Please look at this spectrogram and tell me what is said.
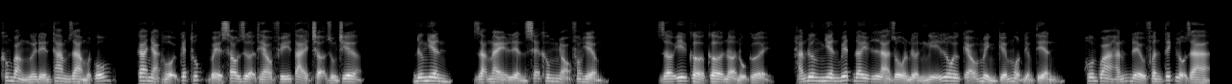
không bằng ngươi đến tham gia một cỗ, ca nhạc hội kết thúc về sau dựa theo phí tài trợ dùng chia. Đương nhiên, dạng này liền sẽ không nhỏ phong hiểm. Giờ y cờ cờ nợ nụ cười, hắn đương nhiên biết đây là dồn nườn nghĩ lôi kéo mình kiếm một điểm tiền, hôm qua hắn đều phân tích lộ ra,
